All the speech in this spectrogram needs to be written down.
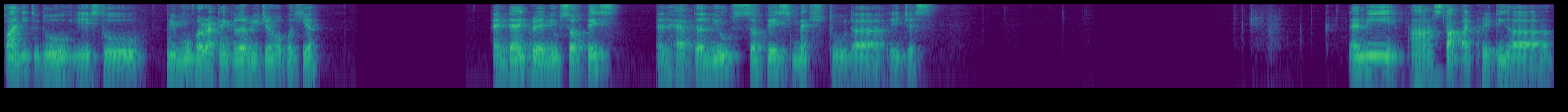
what I need to do is to remove a rectangular region over here and then create a new surface and have the new surface match to the edges. Let me uh, start by creating a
